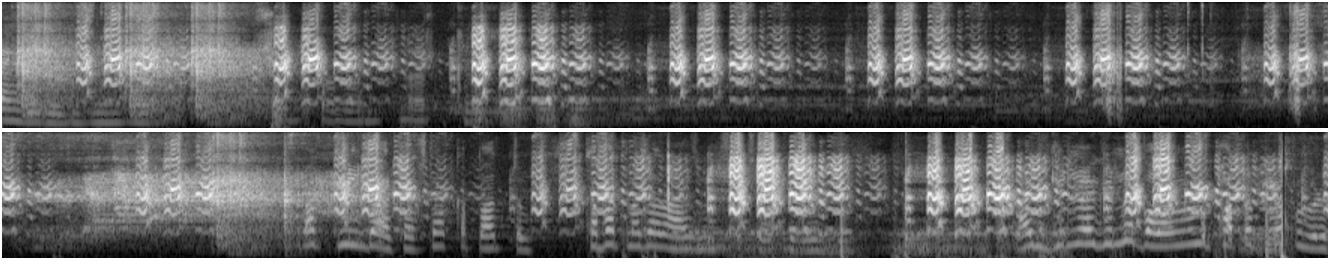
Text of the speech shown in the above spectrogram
Şuradan geliyor bizim. Bak güldü arkadaşlar kapattım. Kapatmadan ağzımı tutuyor. Ay gülme gülme balonunu patlatıyor yapma böyle.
